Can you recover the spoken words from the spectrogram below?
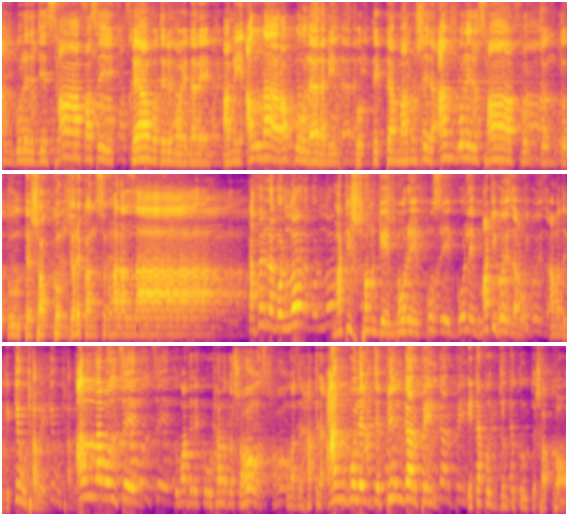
আঙ্গুলের যে ছাপ আছে খেয়ামতের ময়দানে আমি আল্লাহ রব্বুল আলামিন প্রত্যেকটা মানুষের আঙ্গুলের ছাপ পর্যন্ত তুলতে সক্ষম। জোরে কন, সুবহানাল্লাহ। কাফেররা বলল, মাটির সঙ্গে মরে, পচে গলে মাটি হয়ে যাব। আমাদেরকে কে উঠাবে? আল্লাহ বলছেন, তোমাদেরকে উঠানো তো সহজ। তোমাদের হাতের আঙ্গুলের যে ফিঙ্গার প্রিন্ট এটা পর্যন্ত তুলতে সক্ষম।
